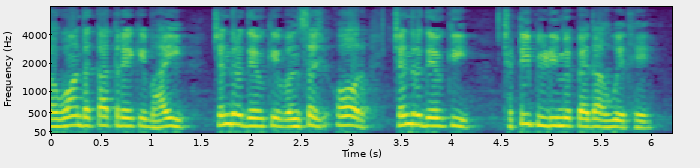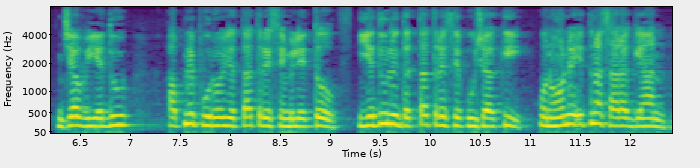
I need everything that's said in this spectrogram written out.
भगवान दत्तात्रेय के भाई चंद्रदेव के वंशज और चंद्रदेव की छठी पीढ़ी में पैदा हुए थे। जब यदु अपने पूर्वज दत्तात्रेय से मिले तो यदु ने दत्तात्रेय से पूछा कि उन्होंने इतना सारा ज्ञान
